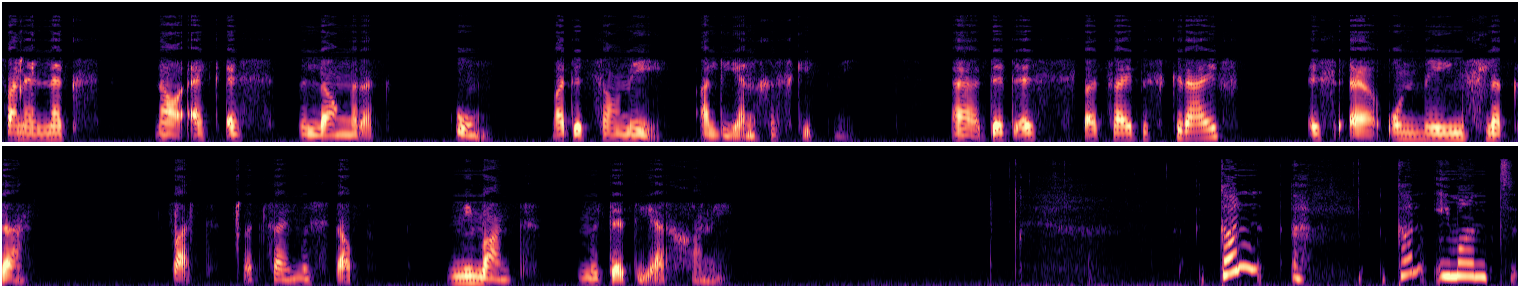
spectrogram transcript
van 'n niks na ek is belangrik kom, maar dit sal nie alleen geskied nie. Uh dit is wat sy beskryf is 'n onmenslike pad wat sy moes stap. Niemand moet dit deurgaan nie. Kan kan iemand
